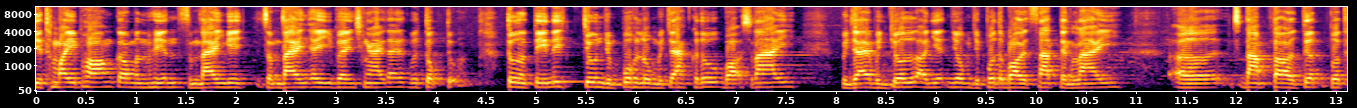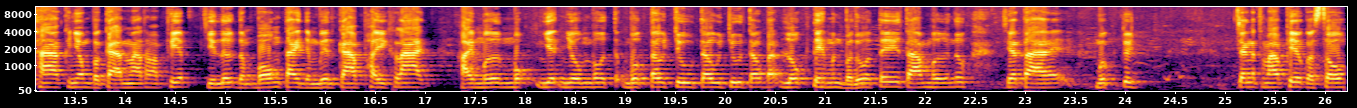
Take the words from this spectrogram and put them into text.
ជាថ្មីផងក៏មិនហ៊ានសំដែងវាសំដែងអីវែងឆ្ងាយដែរវាទុកទូនាទីនេះជូនចំពោះលោកម្ចាស់គ្រូបកស្រាយបញ្ញាបញ្យលឲ្យញាតិញោមចំពោះតបរិស័ទទាំងឡាយអឺស្ដាប់តទៅទៀតព្រោះថាខ្ញុំប្រកាសអាត្មាភាព ជាលើកដំបូងតែងតែមានការភ័យខ្លាចហើយមើលមុខញាតញោមមើលមុខទៅជូទៅជូទៅបាត់លោកទេសមិនបរោះទេតាមមើលនោះចេះតែមុខជិះ ចឹងអាត្មាភាពក៏សូម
